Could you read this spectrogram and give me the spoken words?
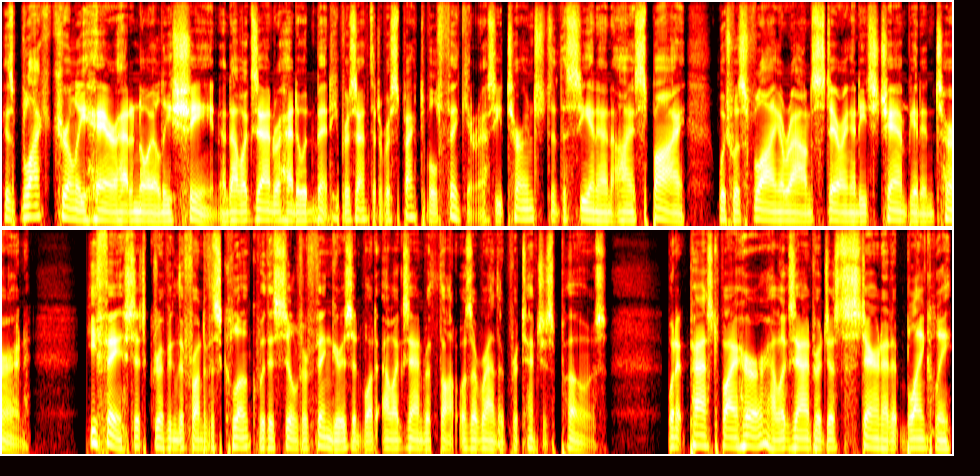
His black curly hair had an oily sheen, and Alexandra had to admit he presented a respectable figure as he turned to the CNN I Spy, which was flying around staring at each champion in turn. He faced it, gripping the front of his cloak with his silver fingers in what Alexandra thought was a rather pretentious pose. When it passed by her, Alexandra just stared at it blankly.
